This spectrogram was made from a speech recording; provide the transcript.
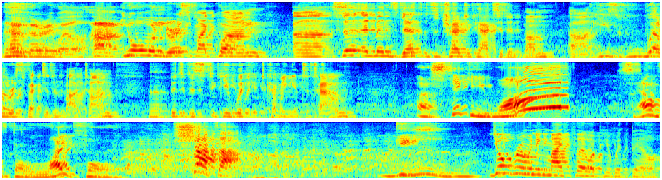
Oh, very well. Uh, Your Wondrous, my Quan. Uh, Sir Edmund's death was a tragic accident, Mum. Uh, he's well respected in my time. A bit of a sticky wicket coming into town. A sticky what? Sounds delightful. Shut up! You're ruining my flow up here with Bill,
